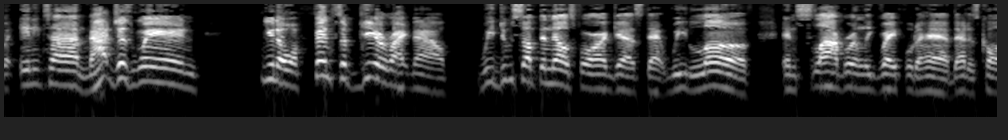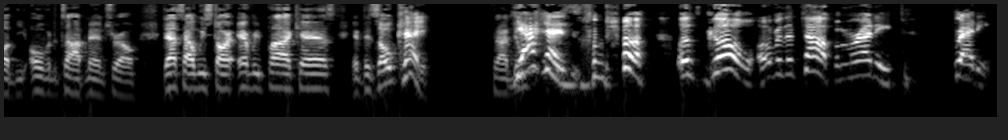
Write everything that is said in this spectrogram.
but anytime, not just wearing, you know, offensive gear right now, we do something else for our guests that we love and slobberingly grateful to have. That is called the over the top intro. That's how we start every podcast. If it's okay. Can I do Yes, let's go over the top. I'm ready, ready.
